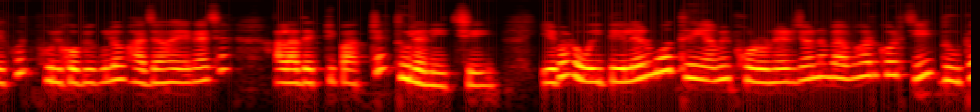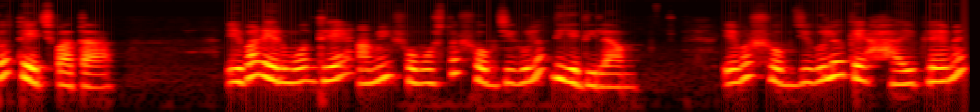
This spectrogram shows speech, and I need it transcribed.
দেখুন, ফুলকপিগুলো ভাজা হয়ে গেছে। আলাদা একটি পাত্রে তুলে নিচ্ছি। এবার ওই তেলের মধ্যেই আমি ফোড়নের জন্য ব্যবহার করছি দুটো তেজপাতা। এবার এর মধ্যে আমি সমস্ত সবজিগুলো দিয়ে দিলাম। এবার সবজিগুলোকে হাই ফ্লেমে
